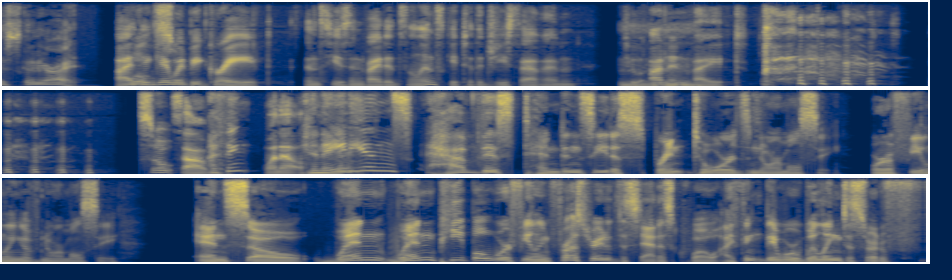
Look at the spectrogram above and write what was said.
it's going to be all right I Well, think it so- would be great since he's invited Zelensky to the G7 to Mm. uninvite So some I think one else. Canadians have this tendency to sprint towards normalcy or a feeling of normalcy. And so when when people were feeling frustrated with the status quo, I think they were willing to sort of f-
